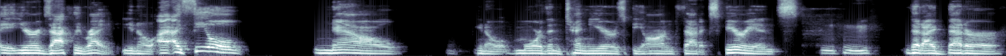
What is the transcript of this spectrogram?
you're exactly right you know I, I feel now you know more than 10 years beyond that experience mm-hmm. that i better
